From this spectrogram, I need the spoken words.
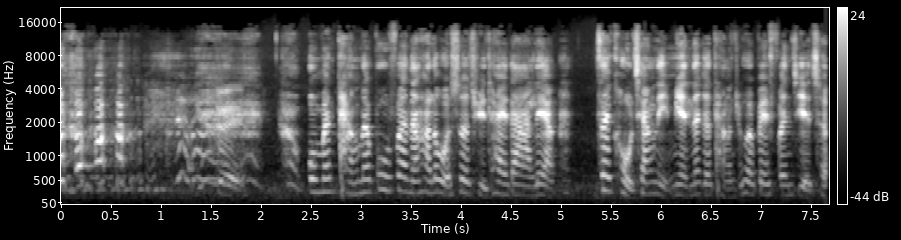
对，我们糖的部分呢，它如果摄取太大量。在口腔里面，那个糖就会被分解成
